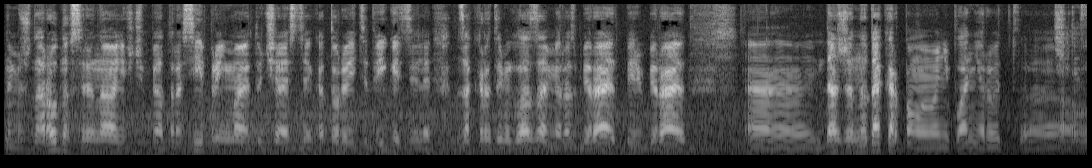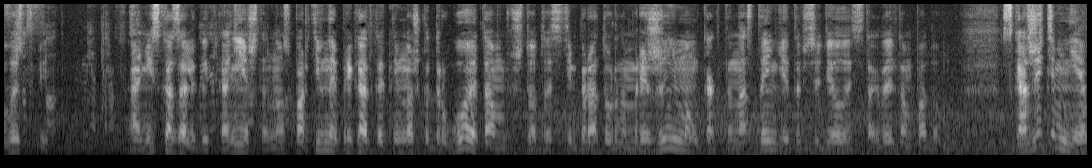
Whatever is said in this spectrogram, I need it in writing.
на международных соревнованиях чемпионат России принимают участие, которые эти двигатели закрытыми глазами разбирают, перебирают. Э, даже на Дакар, по-моему, они планируют э, выступить. Они сказали, говорит, конечно, но спортивная прикатка это немножко другое, там что-то с температурным режимом, как-то на стенде это все делается и так далее и тому подобное. Скажите мне,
